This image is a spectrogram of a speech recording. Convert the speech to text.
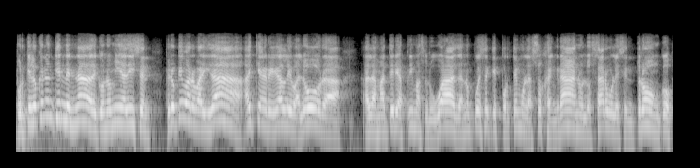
Porque los que no entienden nada de economía dicen, pero qué barbaridad, hay que agregarle valor a, a las materias primas uruguayas, no puede ser que exportemos la soja en grano, los árboles en tronco,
